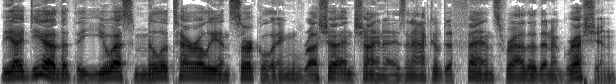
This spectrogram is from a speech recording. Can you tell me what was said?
The idea that the U.S. militarily encircling Russia and China is an act of defense rather than aggression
